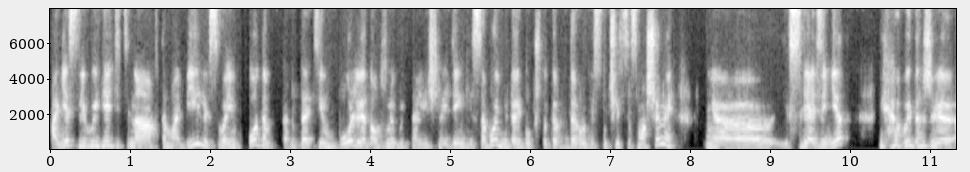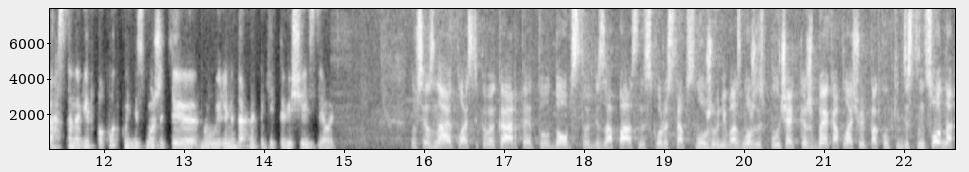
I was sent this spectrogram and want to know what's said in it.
А если вы едете на автомобиле своим ходом, тогда тем более должны быть наличные деньги с собой. Не дай бог что-то в дороге случится с машиной, э, связи нет, вы даже остановив попутку не сможете ну, элементарных каких-то вещей сделать. Ну, все знают, пластиковые карты – это удобство, безопасность, скорость обслуживания, возможность получать кэшбэк, оплачивать покупки дистанционно,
